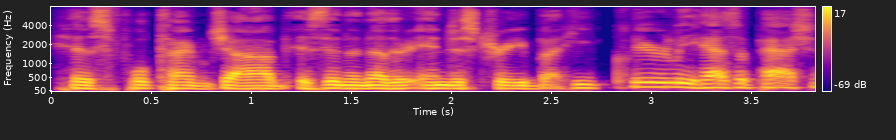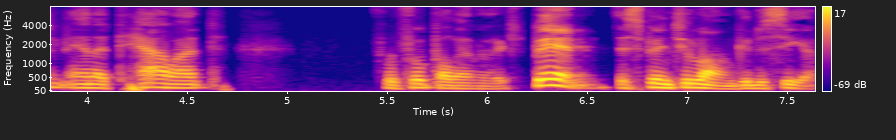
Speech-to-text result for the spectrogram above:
his full time job is in another industry, but he clearly has a passion and a talent for football analytics. Ben, it's been too long. Good to see you.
